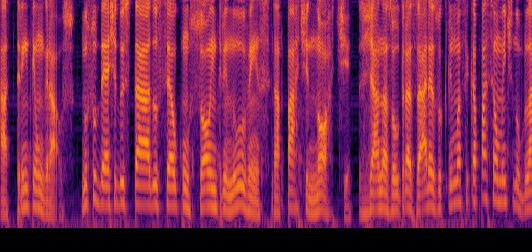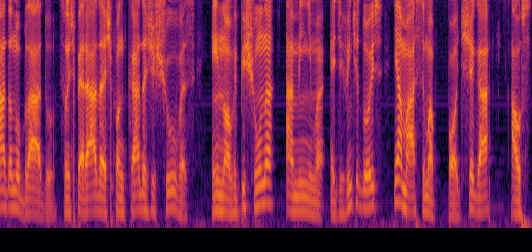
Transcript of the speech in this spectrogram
a 31 graus. No sudeste do estado, céu com sol entre nuvens na parte norte. Já nas outras áreas, o clima fica parcialmente nublado a nublado. São esperadas pancadas de chuvas em Nova Ipixuna, a mínima é de 22 e a máxima pode chegar aos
